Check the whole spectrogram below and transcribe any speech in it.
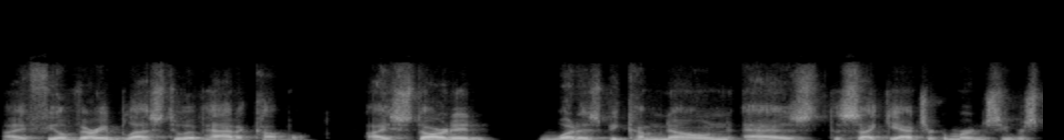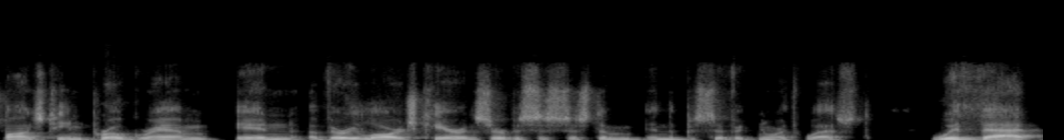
I feel very blessed to have had a couple. I started what has become known as the Psychiatric Emergency Response Team program in a very large care and services system in the Pacific Northwest. With that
